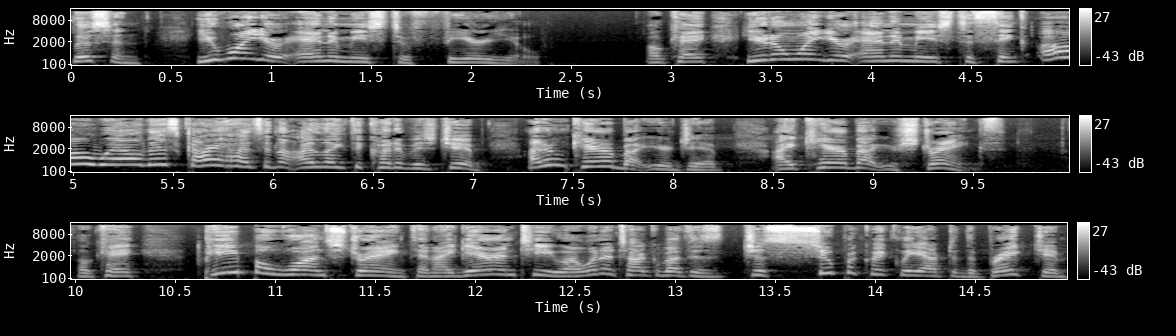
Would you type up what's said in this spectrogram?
Listen, you want your enemies to fear you. Okay? You don't want your enemies to think, oh, well, this guy has an, I like the cut of his jib. I don't care about your jib. I care about your strength. Okay? People want strength, and I guarantee you, I want to talk about this just super quickly after the break, Jim.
